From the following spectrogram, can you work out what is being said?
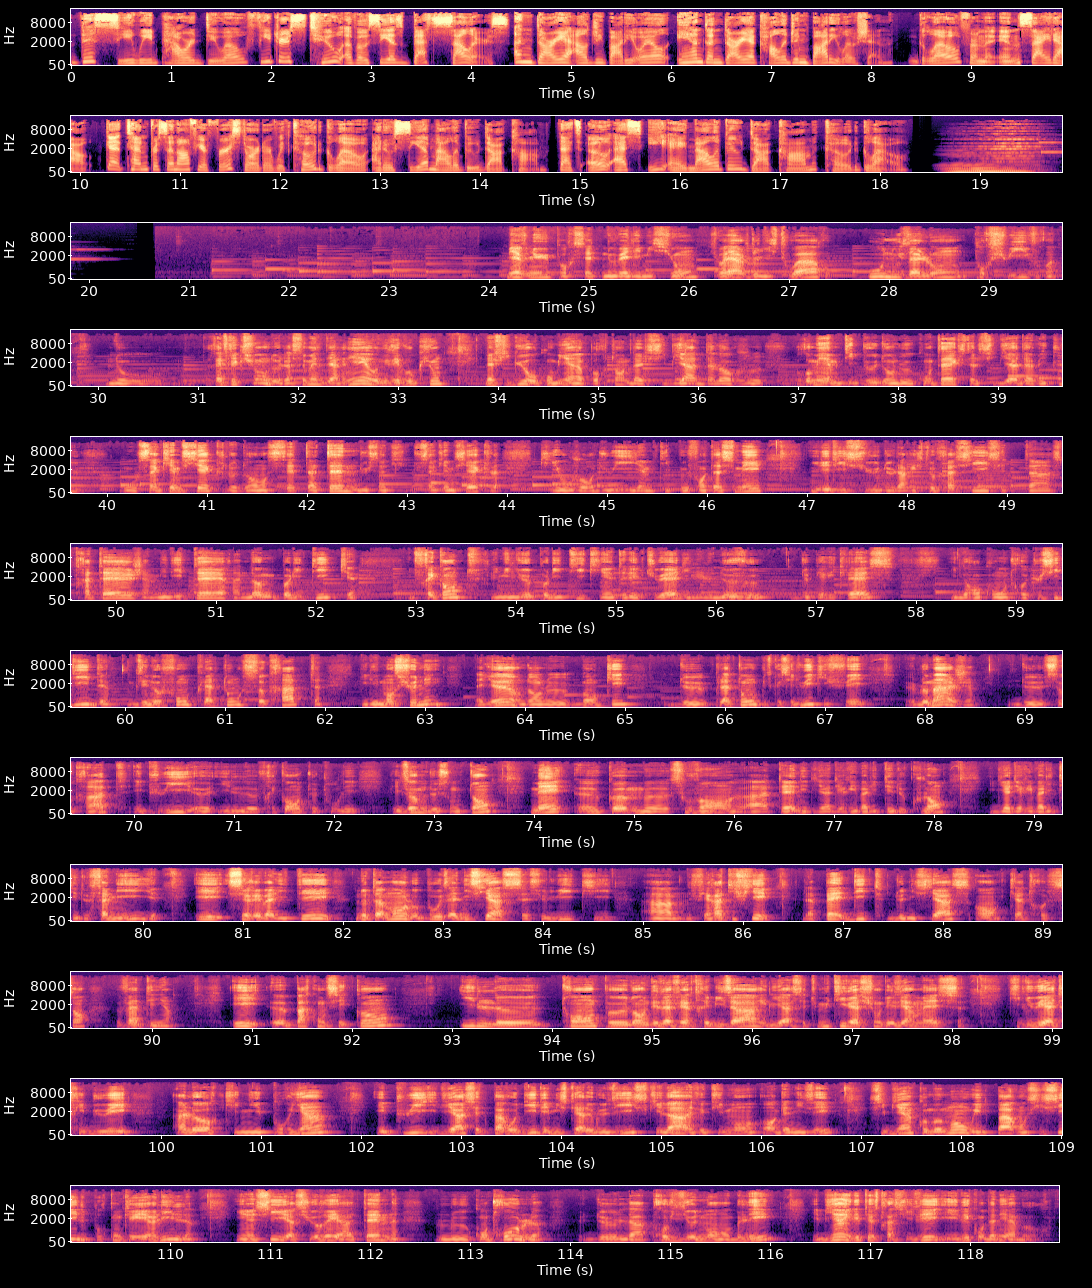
This seaweed powered duo features two of Osea's best sellers, Undaria Algae Body Oil and Undaria Collagen Body Lotion. Glow from the inside out. Get 10% off your first order with code GLOW at OseaMalibu.com. That's O S E A Malibu.com code GLOW. Bienvenue pour cette nouvelle émission sur l'Arche de l'Histoire où nous allons poursuivre nos réflexions de la semaine dernière où nous évoquions la figure ô combien importante d'Alcibiade. Alors je remets un petit peu dans le contexte, Alcibiade a vécu au 5e siècle, dans cette Athènes du 5e siècle qui est aujourd'hui un petit peu fantasmée. Il est issu de l'aristocratie, c'est un stratège, un militaire, un homme politique. Il fréquente les milieux politiques et intellectuels, il est le neveu de Périclès. Il rencontre Thucydide, Xénophon, Platon, Socrate. Il est mentionné d'ailleurs dans le banquet de Platon, puisque c'est lui qui fait l'hommage de Socrate. Et puis, euh, il fréquente tous les, hommes de son temps. Mais euh, comme euh, souvent à Athènes, il y a des rivalités de clans, il y a des rivalités de familles. Et ces rivalités, notamment, l'opposent à Nicias, celui qui a fait ratifier la paix dite de Nicias en 421. Et euh, par conséquent, il euh, trempe dans des affaires très bizarres. Il y a cette mutilation des Hermès qui lui est attribuée alors qu'il n'y est pour rien. Et puis il y a cette parodie des mystères de l'Osis qu'il a effectivement organisée, si bien qu'au moment où il part en Sicile pour conquérir l'île et ainsi assurer à Athènes le contrôle de l'approvisionnement en blé, eh bien, il est ostracisé et il est condamné à mort.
